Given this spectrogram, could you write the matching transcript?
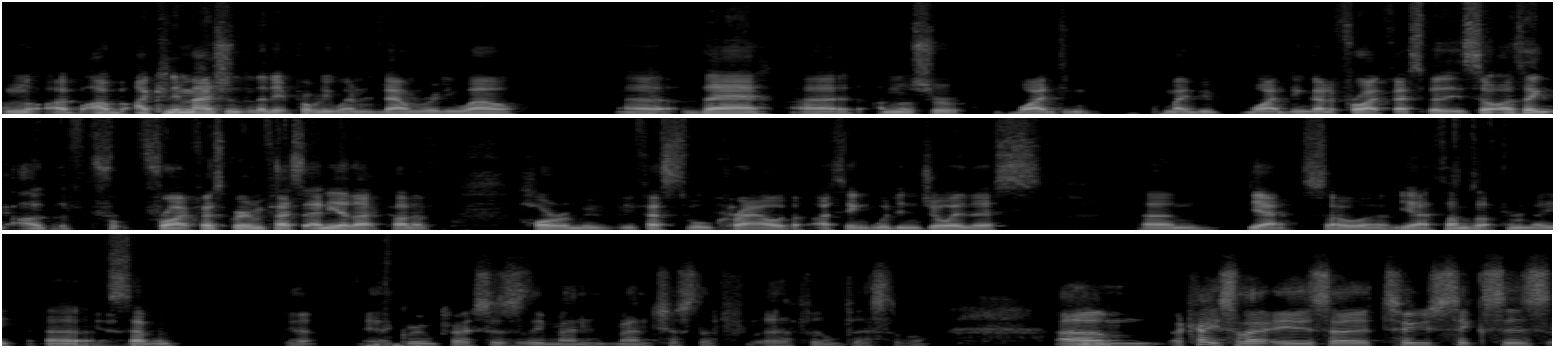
I'm not. I, I, can imagine that it probably went down really well uh, there. Uh, I'm not sure why it didn't. Maybe why it didn't go to Fright Fest, but it's. So I think uh, Fright Fest, Grimfest, any of that kind of horror movie festival crowd, I think would enjoy this. Um, yeah. So uh, yeah, thumbs up from me. Uh, yeah. Seven. Yeah, yeah. Grimfest is the Man- Manchester uh, Film Festival. Um, mm. Okay, so that is uh, two sixes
